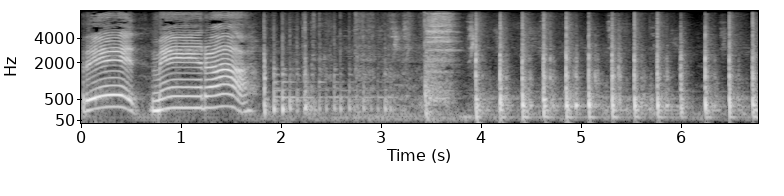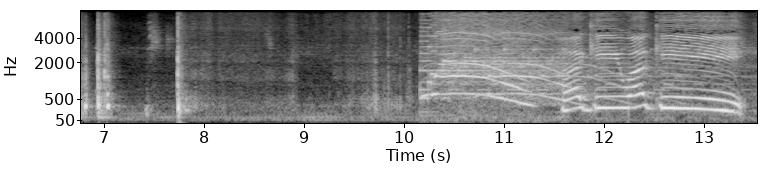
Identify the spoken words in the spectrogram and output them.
Red, Mera. Huggy Wuggy!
